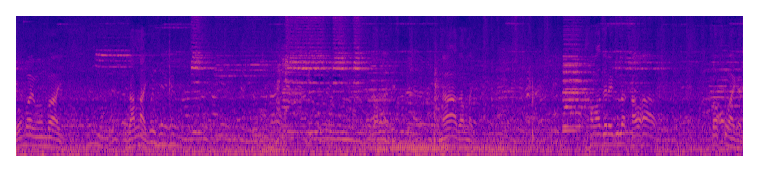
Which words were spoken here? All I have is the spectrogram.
বোম্বাই মুম্বাই জাল নাই? জাল নাই। না জাল নাই। আমাদের এগুলো খাওয়া সব সময় খাই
